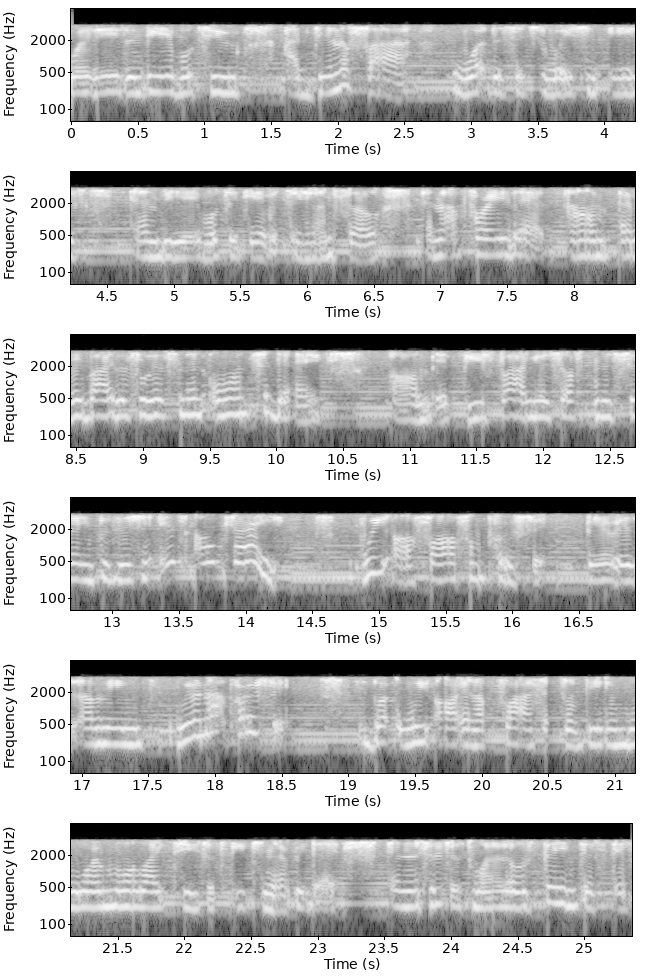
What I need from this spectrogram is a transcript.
what it is and be able to identify what the situation is and be able to give it to him. So, and I pray that um, everybody that's listening on today, um, if you find yourself in the same position, it's okay. We are far from perfect. There is, I mean, we're not perfect, but we are in a process of being more and more like Jesus each and every day. And this is just one of those things. If, if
